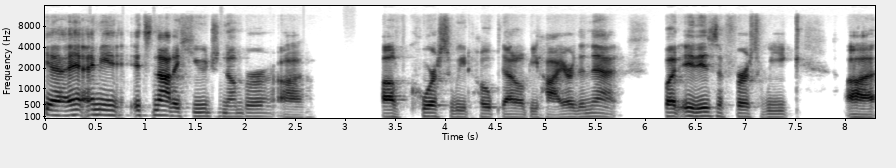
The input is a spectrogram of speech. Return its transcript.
Yeah, I mean, it's not a huge number. Uh, of course, we'd hope that'll be higher than that, but it is the first week. Uh,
